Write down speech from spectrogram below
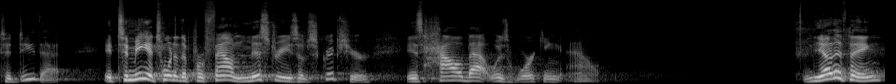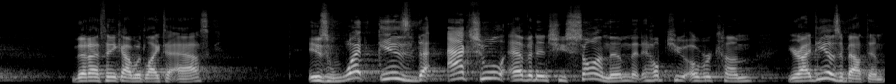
to do that? It, to me, it's one of the profound mysteries of Scripture is how that was working out. And the other thing that I think I would like to ask is what is the actual evidence you saw in them that helped you overcome your ideas about them?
